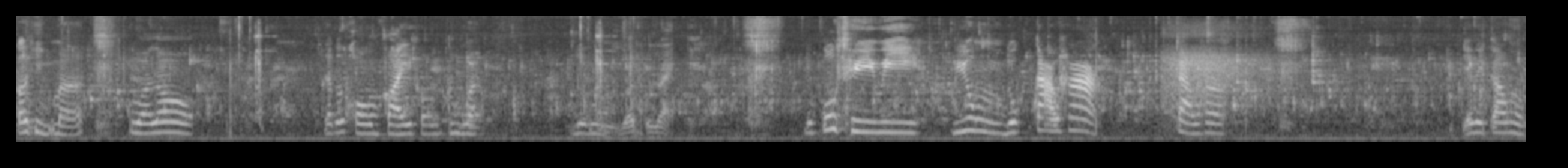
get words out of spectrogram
ก้อนหินหมาตัวโลกแล้วก็โคมไฟของตัวดึงยกไปเลยแล้วก็ทีวียุ่งยุคเก้าห้าเก้าห้ายังไม่เก้าหก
